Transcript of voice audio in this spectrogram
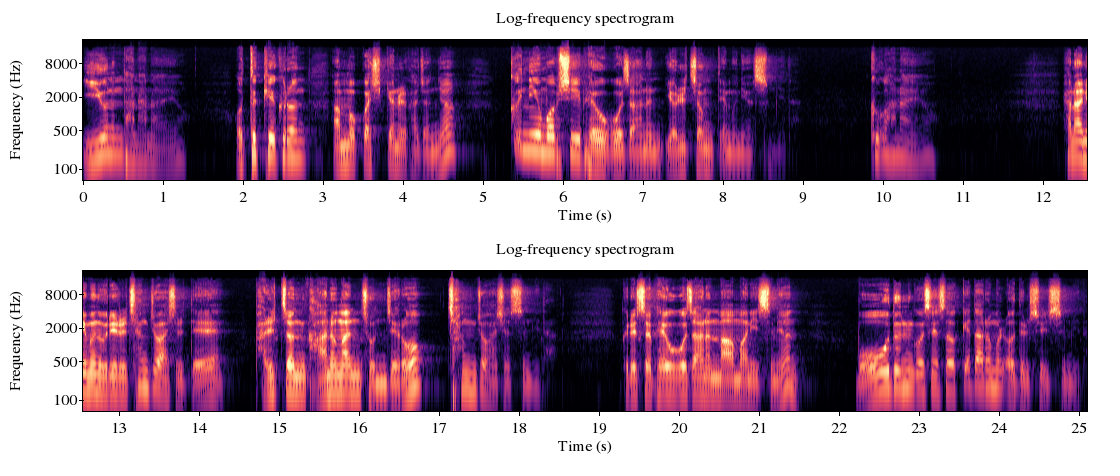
이유는 단 하나예요. 어떻게 그런 안목과 식견을 가졌냐? 끊임없이 배우고자 하는 열정 때문이었습니다. 그거 하나예요. 하나님은 우리를 창조하실 때 발전 가능한 존재로 창조하셨습니다. 그래서 배우고자 하는 마음만 있으면 모든 것에서 깨달음을 얻을 수 있습니다.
